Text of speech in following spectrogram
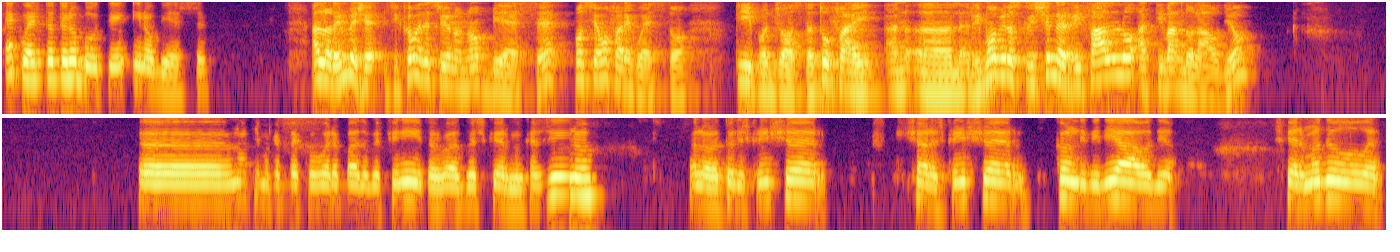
E questo te lo butti in OBS. Allora, invece, siccome adesso io non ho OBS, possiamo fare questo Tipo, Jost, tu fai, uh, rimuovi lo screen share e rifallo attivando l'audio. Uh, un attimo che becco dove è finito, qua due schermi, un casino. Allora, togli screen share, share screen share, condividi audio, schermo 2,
